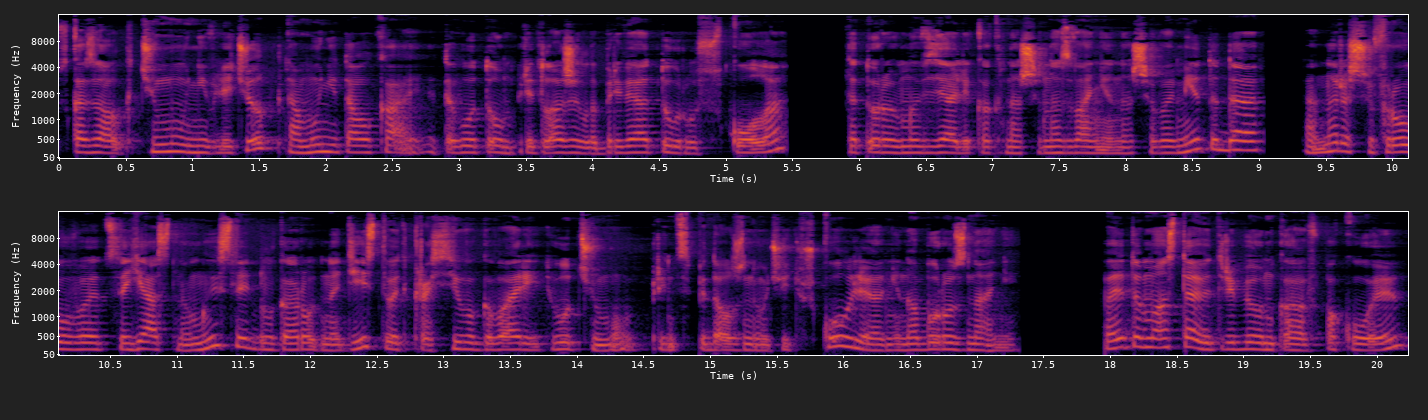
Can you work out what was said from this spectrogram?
сказал, к чему не влечет, к тому не толкай. Это вот он предложил аббревиатуру СКОЛА, которую мы взяли как наше название нашего метода. Она расшифровывается ясно мыслить, благородно действовать, красиво говорить. Вот чему, в принципе, должны учить в школе, а не набору знаний. Поэтому оставить ребенка в покое,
